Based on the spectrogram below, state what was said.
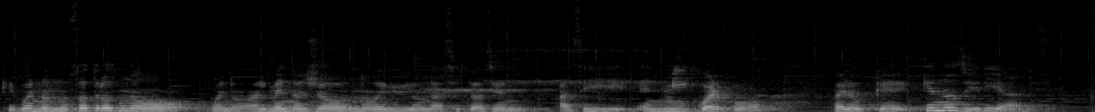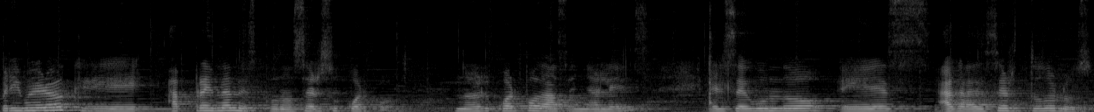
Que bueno, nosotros no, bueno, al menos yo no he vivido una situación así en mi cuerpo, pero ¿qué, qué nos dirías? Primero que aprendan a desconocer su cuerpo, ¿no? El cuerpo da señales. El segundo es agradecer todos los,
